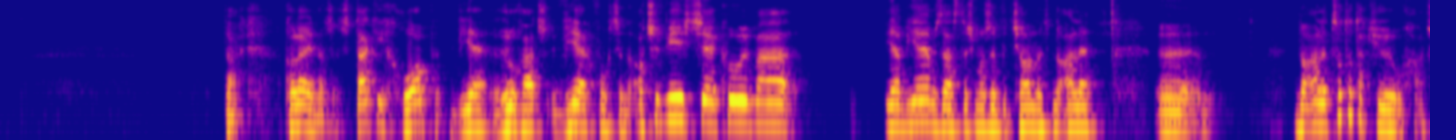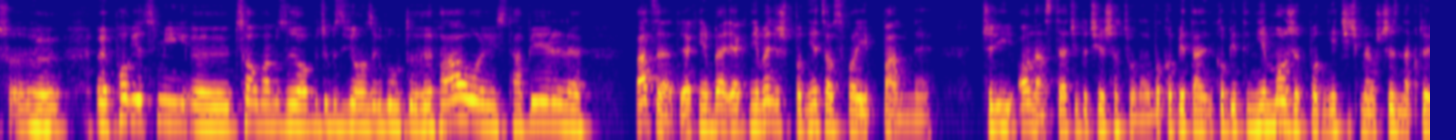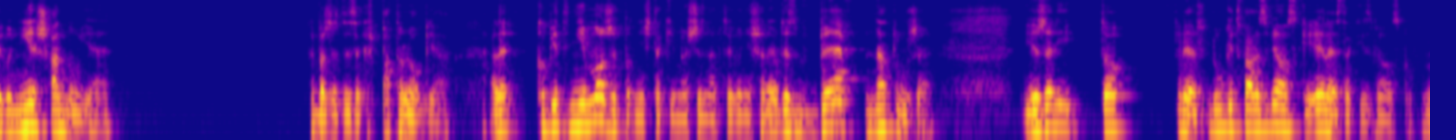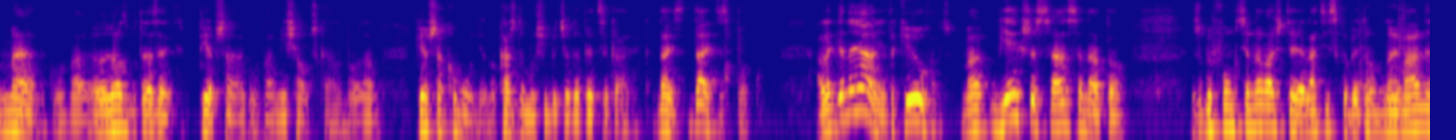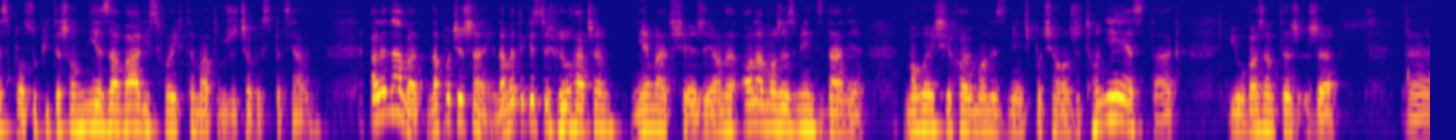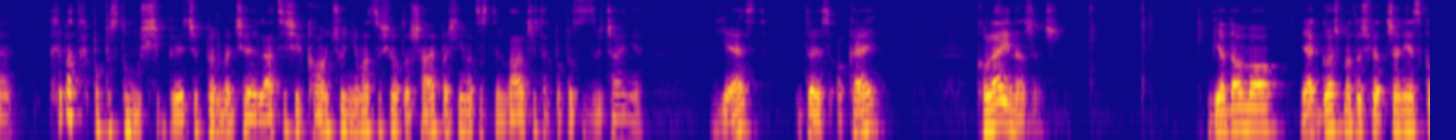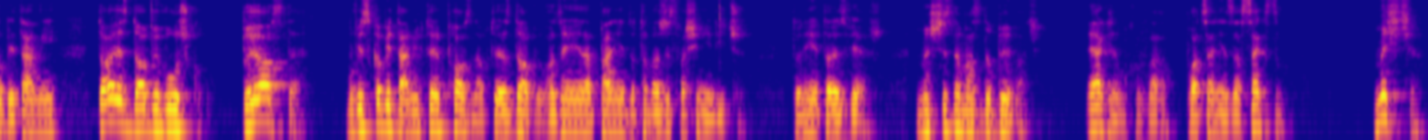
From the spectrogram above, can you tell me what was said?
Tak, kolejna rzecz. Taki chłop wie, ruchacz wie jak funkcjonuje. Oczywiście, kurwa, ja wiem, zaraz coś może wyciągnąć, no ale yy, no ale co to taki ruchacz? Yy, yy, powiedz mi, yy, co mam zrobić, żeby związek był trwały i stabilny. Facet, jak nie, jak nie będziesz podniecał swojej panny, czyli ona straci do ciebie szacunek, bo kobieta, kobiety nie może podniecić mężczyzna, którego nie szanuje. Chyba, że to jest jakaś patologia. Ale kobiety nie może podnieść taki mężczyzna, którego nie szanuje. To jest wbrew naturze. Jeżeli to, wiesz, długotrwałe związki, ile jest takich związków? Men, kurwa, rozwód jest jak pierwsza, kurwa, miesiączka, albo tam pierwsza komunia. No każdy musi być odebrać cygarek. Daj, daj ty spokój. Ale generalnie taki ruchacz ma większe szanse na to, żeby funkcjonować w tej relacji z kobietą w normalny sposób i też on nie zawali swoich tematów życiowych specjalnie. Ale nawet na pocieszenie, nawet jak jesteś ruchaczem, nie martw się, jeżeli ona, ona może zmienić zdanie, mogą się hormony zmienić po ciąży, to nie jest tak. I uważam też, że e, chyba tak po prostu musi być, w pewnym momencie relacje się kończą, nie ma co się o to szarpać, nie ma co z tym walczyć, tak po prostu zwyczajnie jest i to jest ok. Kolejna rzecz. Wiadomo, jak gość ma doświadczenie z kobietami, to jest dobry w łóżku. Proste. Mówię z kobietami, które poznał, które dobry. Chodzenie na panie do towarzystwa się nie liczy. To nie, to jest, wiesz, mężczyzna ma zdobywać. Jak tam, kurwa, płacenie za seks? Myślcie.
